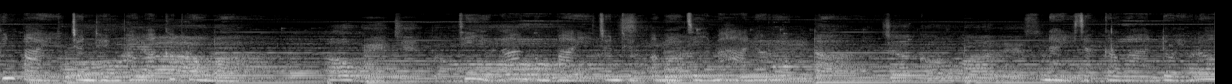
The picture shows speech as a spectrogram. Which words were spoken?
ขึ้นไปจนถึงภวัคคพรมที่อยู่ล่างลงไปจนถึงอเวจีมหานรกตาจักรวาลสุในจักรวาลโดยรอบ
